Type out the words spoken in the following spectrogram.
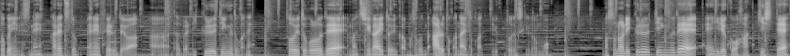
特にですね、カレッジと NFL では、あ例えばリクルーティングとかね、そういうところで、ま、違いというか、まあ、そこであるとかないとかっていうことですけども、まあ、そのリクルーティングで、え威力を発揮して、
